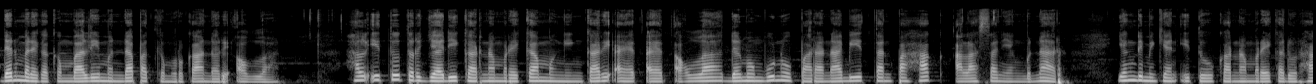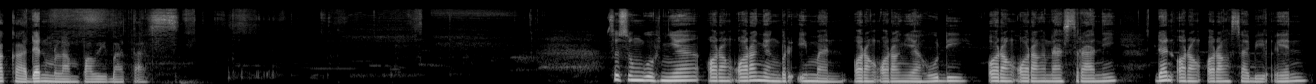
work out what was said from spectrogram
dan mereka kembali mendapat kemurkaan dari Allah. Hal itu terjadi karena mereka mengingkari ayat-ayat Allah dan membunuh para nabi tanpa hak alasan yang benar. Yang demikian itu karena mereka durhaka dan melampaui batas. Sesungguhnya orang-orang yang beriman, orang-orang Yahudi, orang-orang Nasrani, dan orang-orang Sabilin,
